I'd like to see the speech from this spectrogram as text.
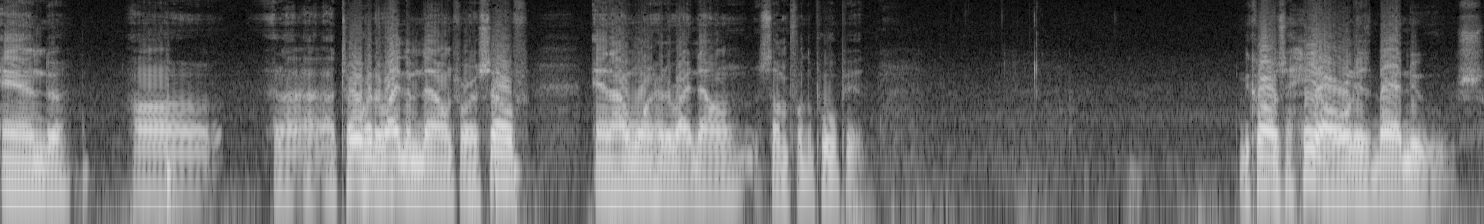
And uh, uh and I, I told her to write them down for herself, and I want her to write down some for the pulpit. Because hell is bad news,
